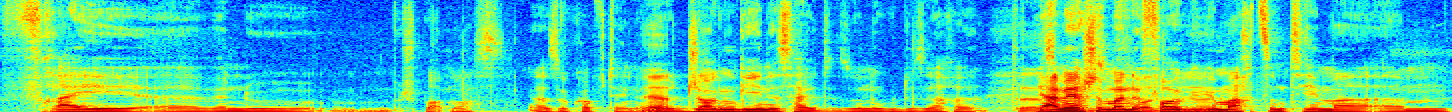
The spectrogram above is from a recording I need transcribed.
frei, äh, wenn du Sport machst, also Kopftraining. Ja. Also joggen gehen ist halt so eine gute Sache. Da Wir haben ja schon mal eine Folge wieder- gemacht zum Thema ähm,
